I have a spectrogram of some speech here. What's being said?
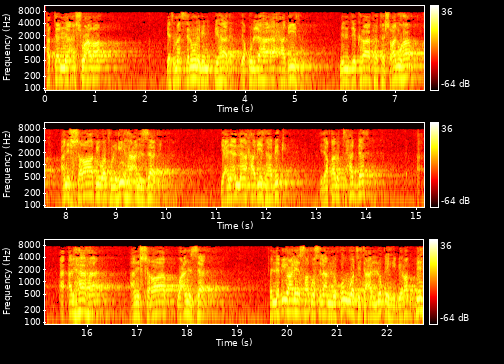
حتى أن الشعراء يتمثلون بهذا. يقول لها أحاديث من ذكراك تشغلها عن الشراب وتلهيها عن الزاد. يعني أن أحاديثها بك إذا قامت تتحدث ألهاها عن الشراب وعن الزاد. فالنبي عليه الصلاة والسلام لقوة تعلقه بربه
